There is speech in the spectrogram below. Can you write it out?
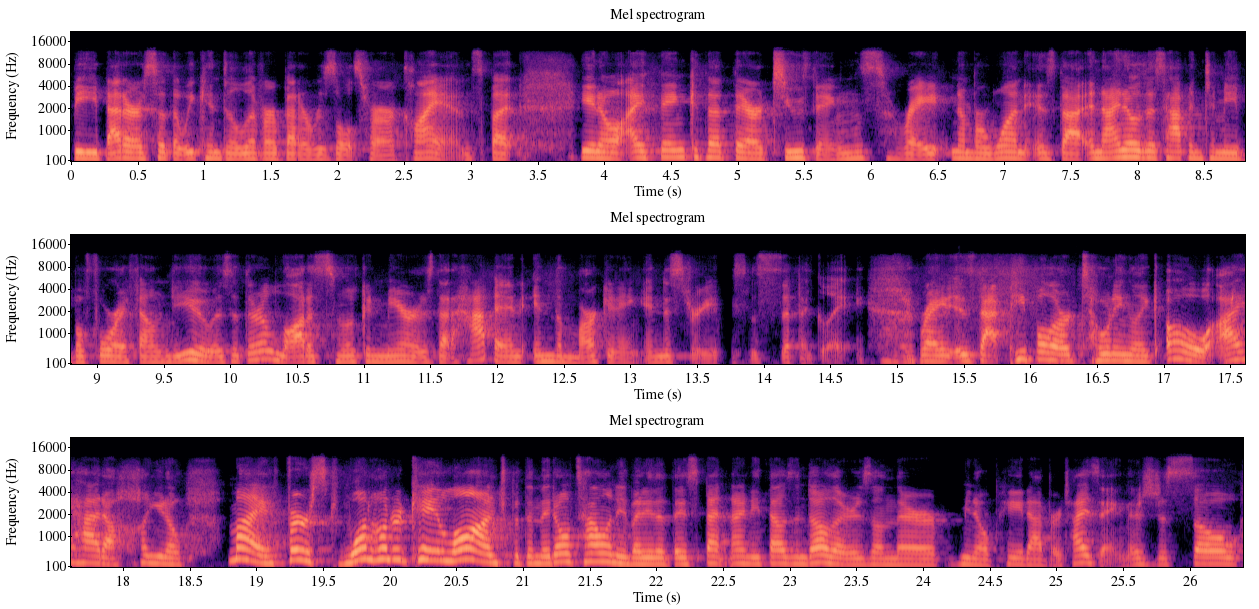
be better so that we can deliver better results for our clients. But, you know, I think that there are two things, right? Number one is that, and I know this happened to me before I found you, is that there are a lot of smoke and mirrors that happen in the marketing industry specifically, mm-hmm. right? Is that people are toting like, oh, I had a, you know, my first 100K launch, but then they don't tell anybody that they spent $90,000 on their, you know, paid advertising. There's just so,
